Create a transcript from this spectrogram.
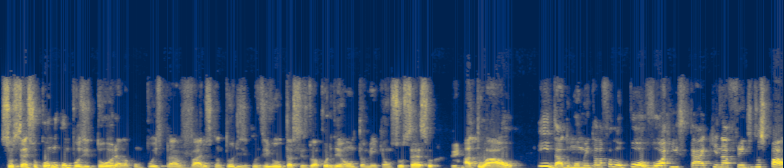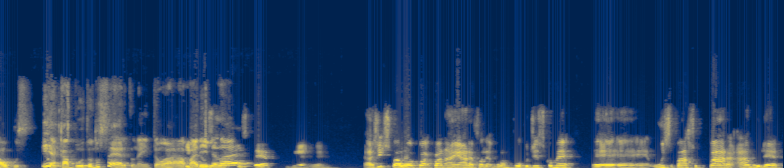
sucesso como compositora, ela compôs para vários cantores, inclusive o Tarcísio do Acordeão também, que é um sucesso Sim. atual. E em dado momento ela falou, pô, vou arriscar aqui na frente dos palcos. E acabou dando certo, né? Então a, a Marília, ela é... Né? A gente falou com a, com a Nayara, falou um pouco disso, como é, é, é, é, o espaço para a mulher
